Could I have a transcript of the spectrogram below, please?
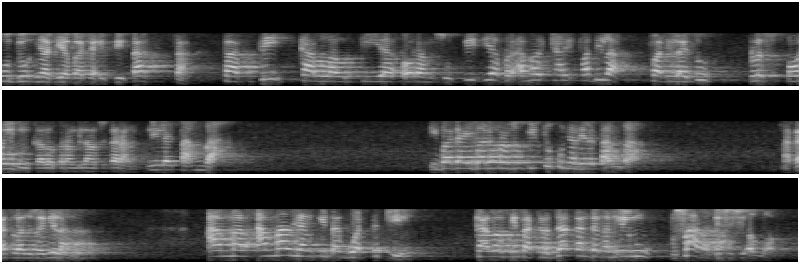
wudhunya dia baca iftitah, sah. Tapi kalau dia orang sufi, dia beramal cari fadilah. Fadilah itu plus poin kalau orang bilang sekarang. Nilai tambah. Ibadah-ibadah orang sufi itu punya nilai tambah. Maka selalu saya bilang, amal-amal yang kita buat kecil, kalau kita kerjakan dengan ilmu, besar di sisi Allah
